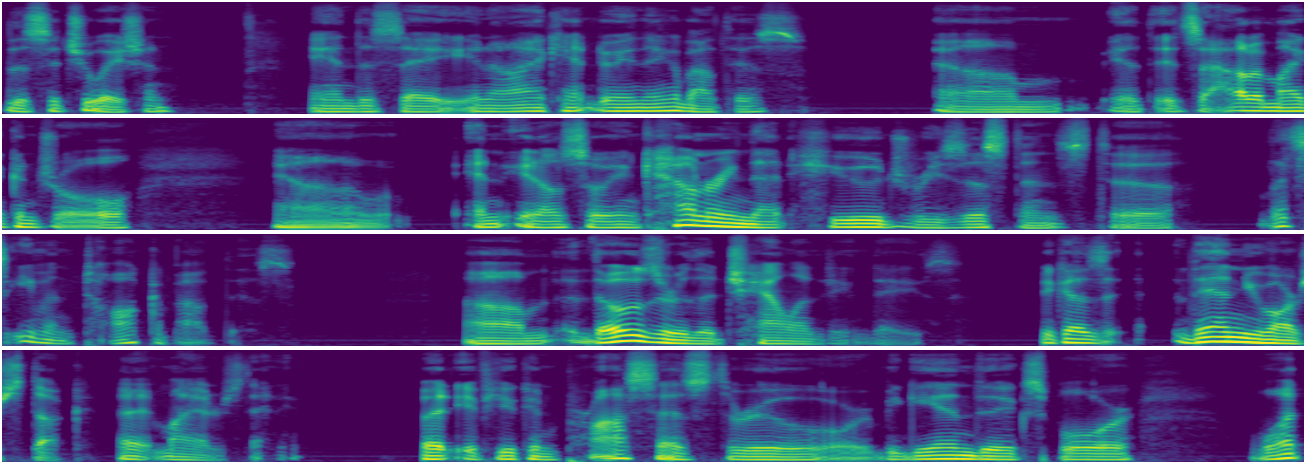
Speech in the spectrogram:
the situation and to say, you know, I can't do anything about this. Um, it, it's out of my control. Uh, and, you know, so encountering that huge resistance to let's even talk about this. Um, those are the challenging days because then you are stuck, at my understanding. But if you can process through or begin to explore what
